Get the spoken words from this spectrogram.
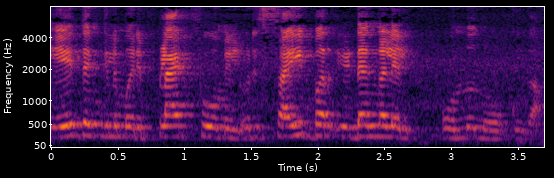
ഏതെങ്കിലും ഒരു പ്ലാറ്റ്ഫോമിൽ ഒരു സൈബർ ഇടങ്ങളിൽ ഒന്ന് നോക്കുക.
